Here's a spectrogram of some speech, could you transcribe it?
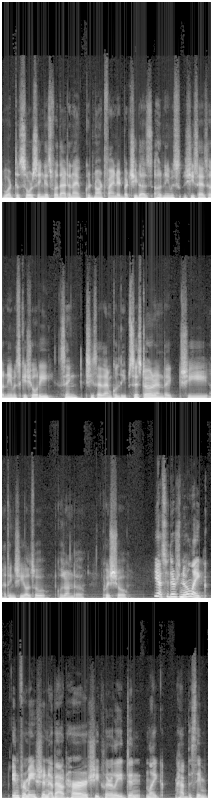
what the sourcing is for that, and I could not find it. But she does. Her name is. She says her name is Kishori Singh. She says I'm Kuldeep's sister, and like she, I think she also goes on the quiz show. Yeah, so there's no like information about her. She clearly didn't like have the same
